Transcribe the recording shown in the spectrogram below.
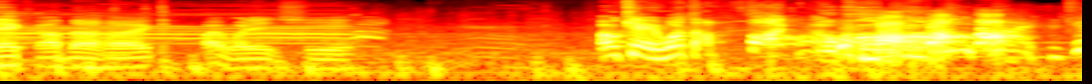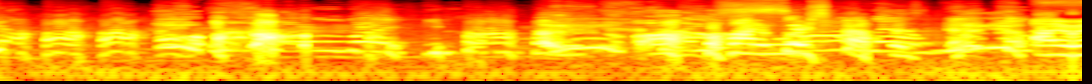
Nick on the hook. Why wouldn't she? Okay, what the fuck? Oh my god! Oh my god! Oh, I, I wish saw I was. What the I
